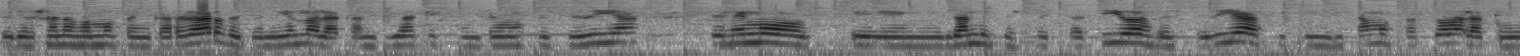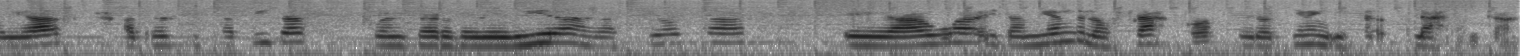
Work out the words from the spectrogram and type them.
pero ya nos vamos a encargar dependiendo de la cantidad que juntemos ese día tenemos eh, grandes expectativas de este día, así que invitamos a toda la comunidad a traer sus tapitas, pueden ser de bebidas, gaseosas, eh, agua y también de los frascos, pero tienen que ser plásticas.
